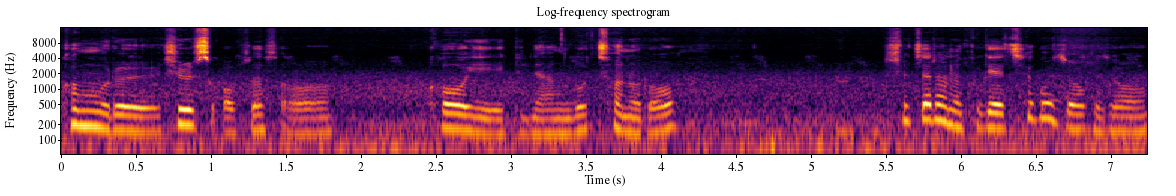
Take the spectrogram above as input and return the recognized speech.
건물을 지을 수가 없어서 거의 그냥 노천으로. 실제로는 그게 최고죠 그죠?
